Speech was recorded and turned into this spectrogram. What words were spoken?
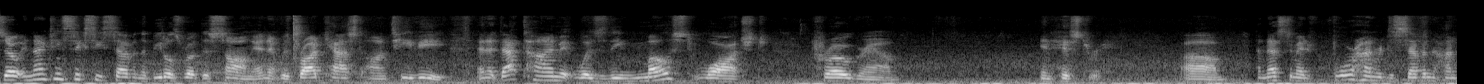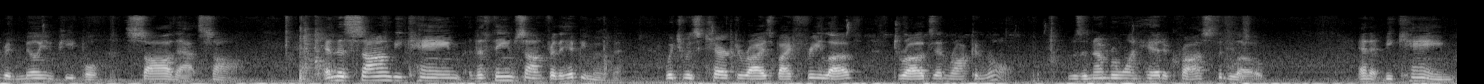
So in 1967, the Beatles wrote this song, and it was broadcast on TV. And at that time, it was the most watched program in history. Um, an estimated 400 to 700 million people saw that song. And this song became the theme song for the hippie movement, which was characterized by free love, drugs, and rock and roll. It was a number one hit across the globe, and it became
